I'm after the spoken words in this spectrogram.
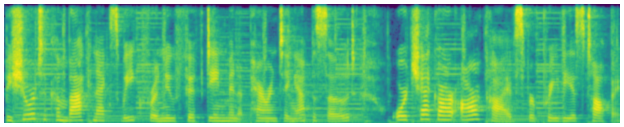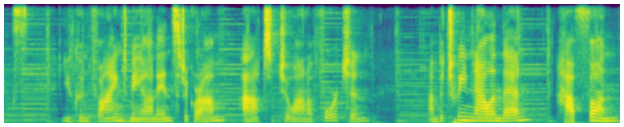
Be sure to come back next week for a new 15 minute parenting episode or check our archives for previous topics. You can find me on Instagram at Joanna Fortune. And between now and then, have fun.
